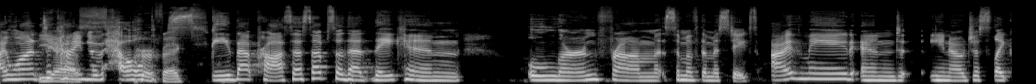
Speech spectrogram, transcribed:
I want to yes. kind of help Perfect. speed that process up so that they can learn from some of the mistakes I've made and, you know, just like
